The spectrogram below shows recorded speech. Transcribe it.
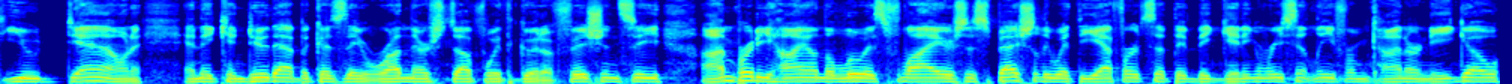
you down and they can do that because they run their stuff with good efficiency. I'm pretty high on the lewis flyers especially with the efforts that they've been getting recently from connor niego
